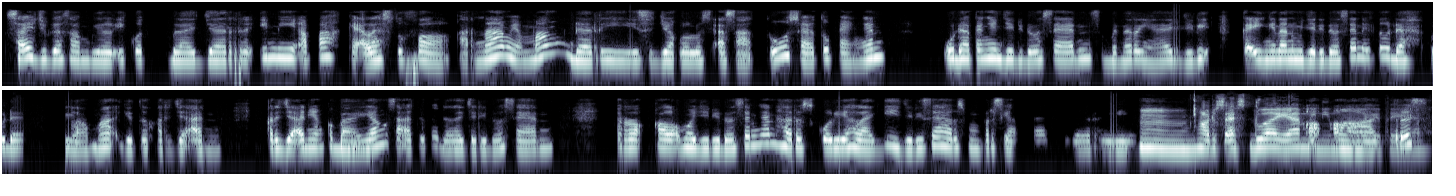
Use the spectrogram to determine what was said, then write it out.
saya juga sambil ikut belajar ini apa kayak les TOEFL. Karena memang dari sejak lulus S1 saya tuh pengen udah pengen jadi dosen sebenarnya. Jadi keinginan menjadi dosen itu udah udah lama gitu kerjaan. Kerjaan yang kebayang saat itu adalah jadi dosen. Kalau mau jadi dosen kan harus kuliah lagi jadi saya harus mempersiapkan dari hmm, harus S2 ya minimal uh, uh, gitu terus ya.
